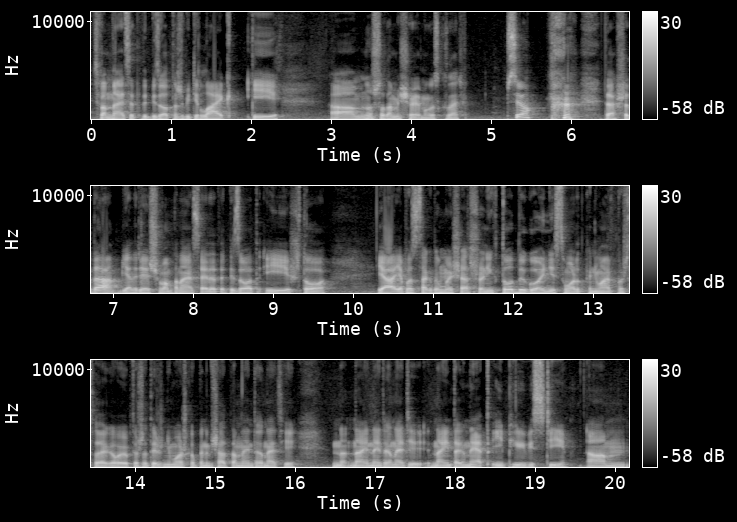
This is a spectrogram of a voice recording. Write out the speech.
если вам нравится этот эпизод, нажмите лайк и... Эм, ну, что там еще я могу сказать? Все. так что да, я надеюсь, что вам понравится этот эпизод и что я, я просто так думаю сейчас, что никто другой не сможет понимать, по что я говорю, потому что ты же не можешь как бы написать там на интернете, на, на, на интернете, на интернет и перевести um,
